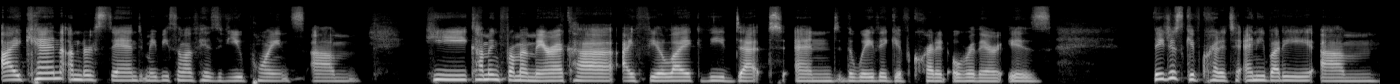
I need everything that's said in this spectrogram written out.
I can understand maybe some of his viewpoints. Um, he coming from America, I feel like the debt and the way they give credit over there is they just give credit to anybody. Um,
